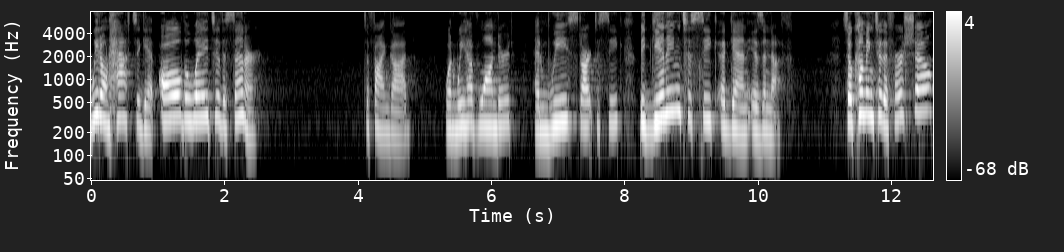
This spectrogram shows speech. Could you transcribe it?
we don't have to get all the way to the center to find God when we have wandered and we start to seek, beginning to seek again is enough. So, coming to the first shell,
